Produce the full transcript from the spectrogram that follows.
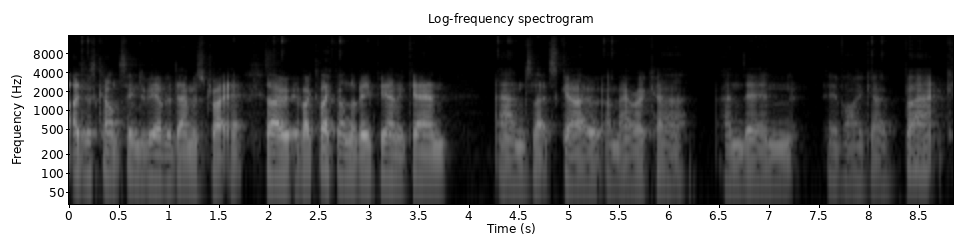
I just can't seem to be able to demonstrate it. So if I click on the VPN again and let's go America and then if I go back,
